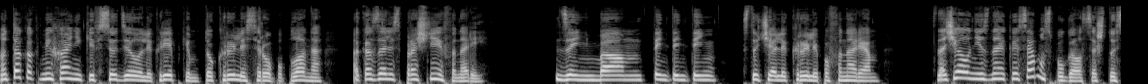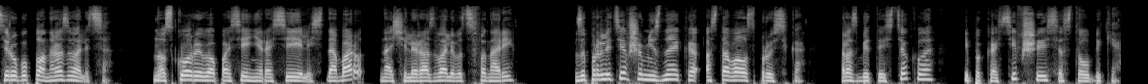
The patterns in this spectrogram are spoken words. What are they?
Но так как механики все делали крепким, то крылья сиропоплана оказались прочнее фонарей. «Дзынь-бам, тынь-тынь-тынь!» стучали крылья по фонарям. Сначала Незнайка и сам испугался, что сиропоплан развалится. Но скоро его опасения рассеялись. Наоборот, начали разваливаться фонари. За пролетевшим Незнайка оставалась просека, разбитые стекла и покосившиеся столбики.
